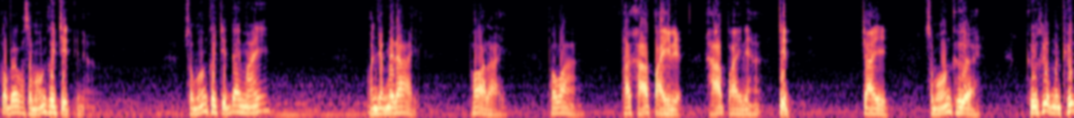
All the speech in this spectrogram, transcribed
ก็แปลว่าสมองคือจิตทีเนี่ยสมองคือจิตได้ไหม มันยังไม่ได้ เพราะอะไร เพราะว่าถ้าขาไปเนี่ยขาไปเนี่ยฮะจิตใจสมองคืออะไร คือเครื่องบันทึก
